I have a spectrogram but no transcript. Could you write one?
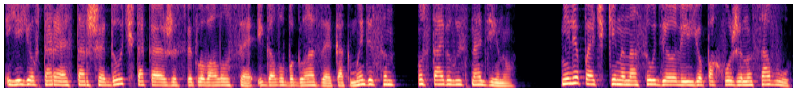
Ее вторая старшая дочь, такая же светловолосая и голубоглазая, как Мэдисон, уставилась на Дину. Нелепые очки на носу делали ее похожей на сову.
